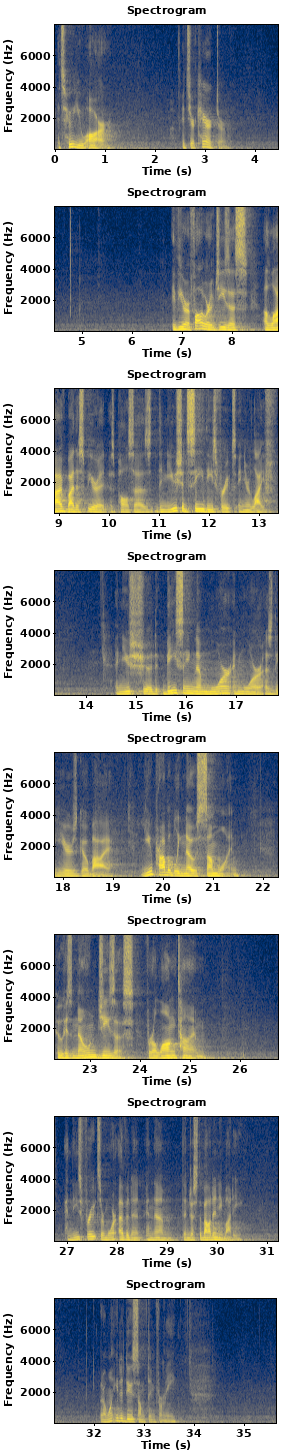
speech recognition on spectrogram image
It's who you are, it's your character. If you're a follower of Jesus, alive by the Spirit, as Paul says, then you should see these fruits in your life. And you should be seeing them more and more as the years go by. You probably know someone who has known Jesus for a long time. And these fruits are more evident in them than just about anybody. But I want you to do something for me.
